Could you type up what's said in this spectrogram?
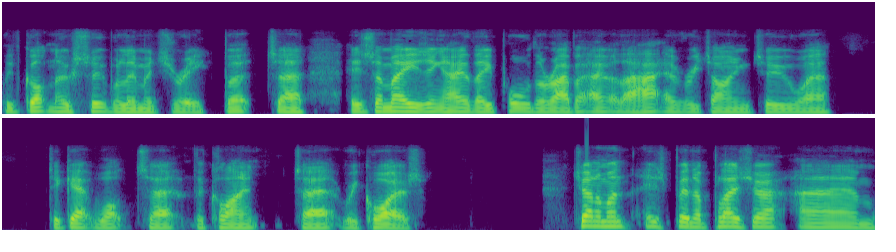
"We've got no suitable imagery," but uh, it's amazing how they pull the rabbit out of the hat every time to uh, to get what uh, the client uh, requires. Gentlemen, it's been a pleasure. Um,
